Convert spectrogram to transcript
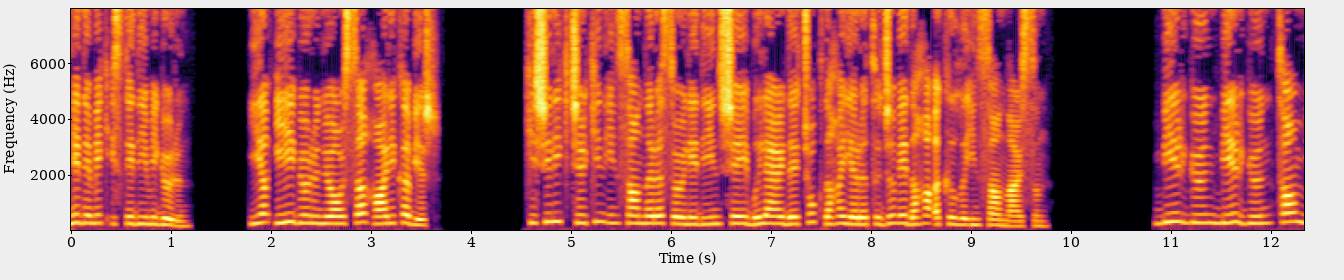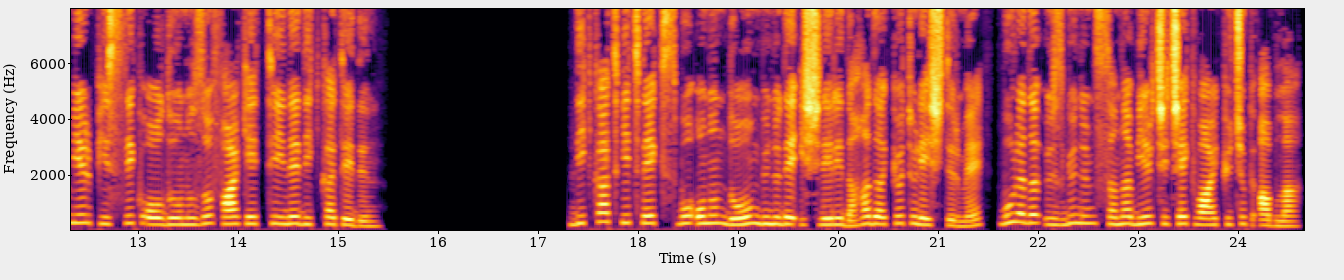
ne demek istediğimi görün. Ya iyi görünüyorsa harika bir. Kişilik çirkin insanlara söylediğin şey Blair'de çok daha yaratıcı ve daha akıllı insanlarsın. Bir gün bir gün tam bir pislik olduğunuzu fark ettiğine dikkat edin. Dikkat git Dex bu onun doğum günü de işleri daha da kötüleştirme, burada üzgünüm sana bir çiçek var küçük abla.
